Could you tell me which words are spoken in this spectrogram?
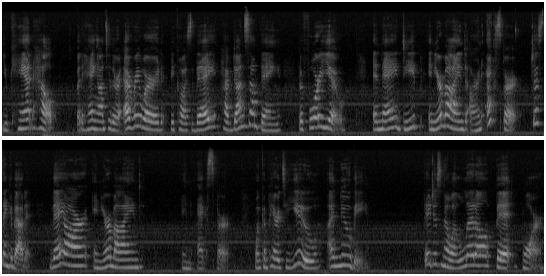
You can't help but hang on to their every word because they have done something before you and they deep in your mind are an expert just think about it. They are, in your mind, an expert. When compared to you, a newbie. They just know a little bit more.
